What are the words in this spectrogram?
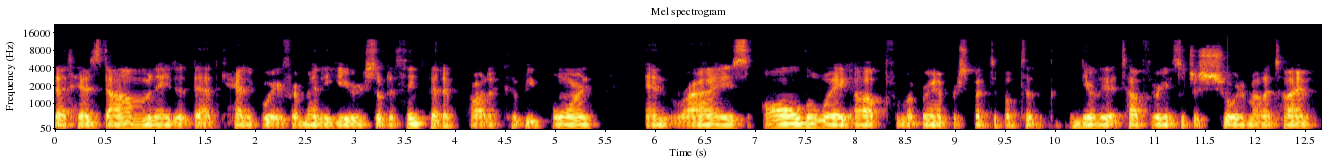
that has dominated that category for many years. So to think that a product could be born and rise all the way up from a brand perspective up to nearly the top three in such a short amount of time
